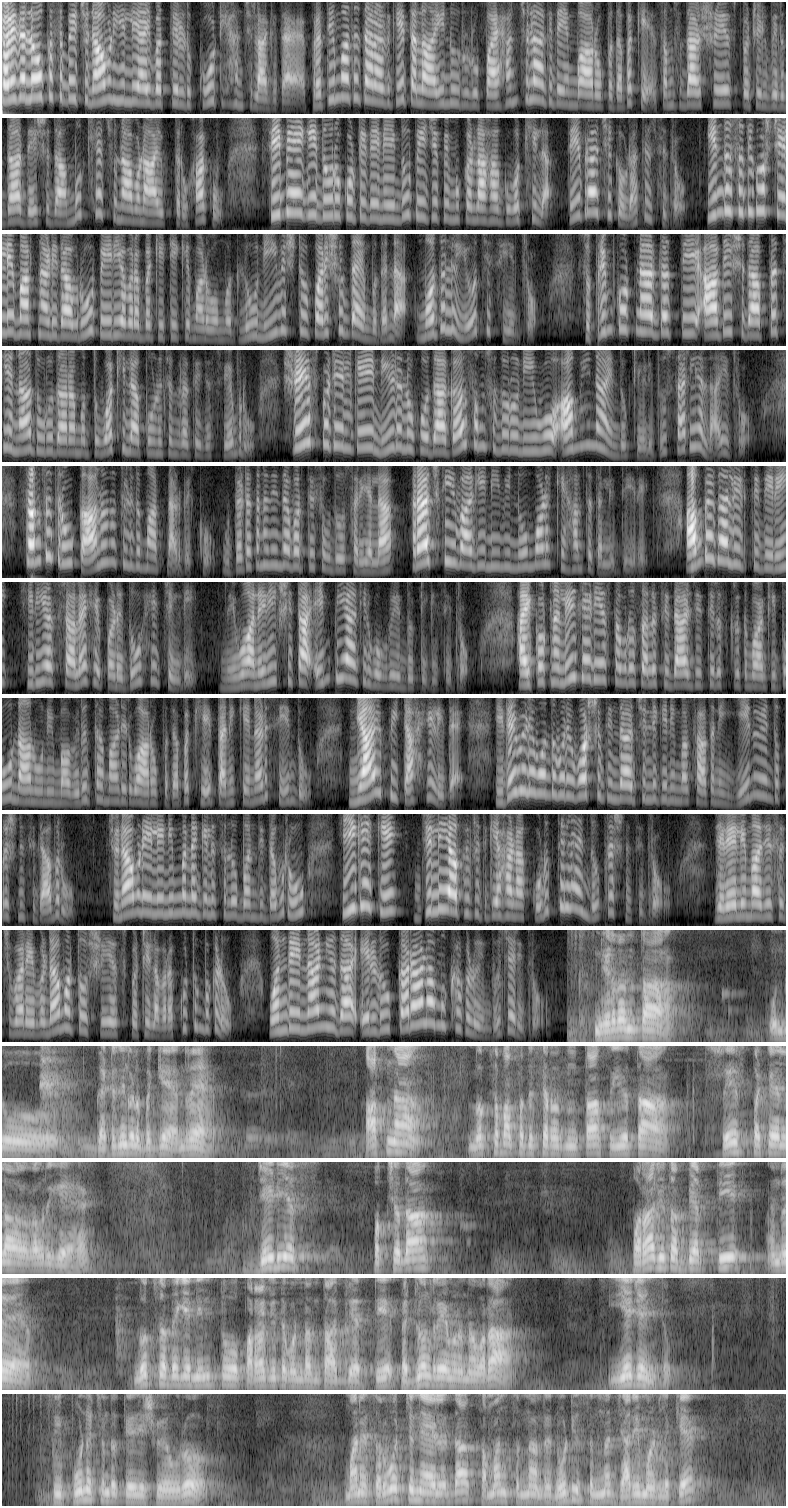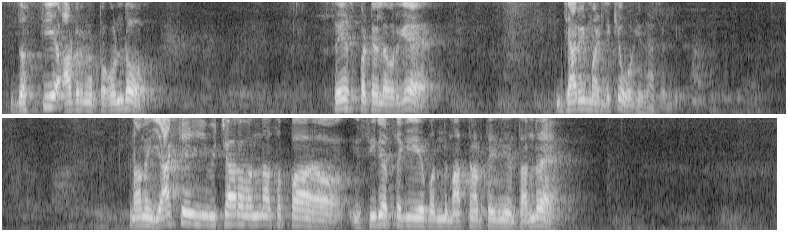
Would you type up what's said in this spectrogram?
ಕಳೆದ ಲೋಕಸಭೆ ಚುನಾವಣೆಯಲ್ಲಿ ಐವತ್ತೆರಡು ಕೋಟಿ ಹಂಚಲಾಗಿದೆ. ಪ್ರತಿ ಮತದಾರರಿಗೆ ತಲಾ ಐನೂರು ರೂಪಾಯಿ ಹಂಚಲಾಗಿದೆ ಎಂಬ ಆರೋಪದ ಬಗ್ಗೆ ಸಂಸದ ಶ್ರೇಯಸ್ ಪಟೇಲ್ ವಿರುದ್ಧ ದೇಶದ ಮುಖ್ಯ ಚುನಾವಣಾ ಆಯುಕ್ತರು ಹಾಗೂ ಸಿಬಿಐಗೆ ದೂರು ಕೊಟ್ಟಿದ್ದೇನೆ ಎಂದು ಬಿಜೆಪಿ ಮುಖಂಡ ಹಾಗೂ ವಕೀಲ ದೇವರಾಜೇಗೌಡ ತಿಳಿಸಿದರು. ಇಂದು ಸುದ್ದಿಗೋಷ್ಠಿಯಲ್ಲಿ ಮಾತನಾಡಿದ ಅವರು, ಬೇರೆಯವರ ಬಗ್ಗೆ ಟೀಕೆ ಮಾಡುವ ಮೊದಲು ನೀವೆಷ್ಟು ಪರಿಶುದ್ಧ ಎಂಬುದನ್ನ ಮೊದಲು ಯೋಚಿಸಿ ಎಂದರು. ಸುಪ್ರೀಂ ಕೋರ್ಟ್ನ ದತ್ತಿ ಆದೇಶದ ಪ್ರತಿಯನ್ನ ದೂರುದಾರ ಮತ್ತು ವಕೀಲ ಪೂರ್ಣಚಂದ್ರ ತೇಜಸ್ವಿ ಅವರು ಶ್ರೇಯಸ್ ಪಟೇಲ್ಗೆ ನೀಡಲು ಹೋದಾಗ ಸಂಸದರು, ನೀವು ಅಮೀನಾ ಎಂದು ಕೇಳಿದ್ದು ಸರಿಯಲ್ಲ, ಇದ್ರು. ಸಂಸದರು ಕಾನೂನು ತಿಳಿದು ಮಾತನಾಡಬೇಕು. ಉದ್ದಟತನದಿಂದ ವರ್ತಿಸುವುದು ಸರಿಯಲ್ಲ. ರಾಜಕೀಯವಾಗಿ ನೀವಿನ್ನೂ ಮೊಳಕೆ ಹಂತದಲ್ಲಿದ್ದೀರಿ. ಅಂಬೆಗಾಲಿಡ್ತಿದ್ದೀರಿ. ಹಿರಿಯ ಸಲಹೆ ಪಡೆದು ಹೆಜ್ಜೆ ಇಡಿ ನೀವು ಅನಿರೀಕ್ಷಿತ ಎಂಪಿ ಆಗಿರುವವರು ಎಂದು ಟೀಕಿಸಿದರು. ಹೈಕೋರ್ಟ್ನಲ್ಲಿ ಜೆಡಿಎಸ್ನವರು ಸಲ್ಲಿಸಿದ ಅರ್ಜಿ ತಿರಸ್ಕೃತವಾಗಿದ್ದು, ನಾನು ನಿಮ್ಮ ವಿರುದ್ಧ ಮಾಡಿರುವ ಆರೋಪದ ಬಗ್ಗೆ ತನಿಖೆ ನಡೆಸಿ ಎಂದು ನ್ಯಾಯಪೀಠ ಹೇಳಿದೆ. ಇದೇ ವೇಳೆ ಒಂದೂವರೆ ವರ್ಷದಿಂದ ಜಿಲ್ಲೆಗೆ ನಿಮ್ಮ ಸಾಧನೆ ಏನು ಎಂದು ಪ್ರಶ್ನಿಸಿದ ಅವರು, ಚುನಾವಣೆಯಲ್ಲಿ ನಿಮ್ಮನ್ನ ಗೆಲ್ಲಿಸಲು ಬಂದಿದ್ದವರು ಹೀಗೇಕೆ ಜಿಲ್ಲೆಯ ಅಭಿವೃದ್ಧಿಗೆ ಹಣ ಕೊಡುತ್ತಿಲ್ಲ ಎಂದು ಪ್ರಶ್ನಿಸಿದರು. ಜಿಲ್ಲೆಯಲ್ಲಿ ಮಾಜಿ ಸಚಿವ ರೇವಣ್ಣ ಮತ್ತು ಶ್ರೇಯಸ್ ಪಟೇಲ್ ಅವರ ಕುಟುಂಬಗಳು ಒಂದೇ ನಾಣ್ಯದ ಎರಡು ಕರಾಳ ಮುಖಗಳು ಎಂದು ಜರಿದರು. ಒಂದು ಘಟನೆಗಳ ಬಗ್ಗೆ ಅಂದರೆ ಹಾಸನ ಲೋಕಸಭಾ ಸದಸ್ಯರಾದಂಥ ಶ್ರೀಯುತ ಶ್ರೇಯಸ್ ಪಟೇಲ್ ಅವರಿಗೆ ಜೆ ಡಿ ಎಸ್ ಪಕ್ಷದ ಪರಾಜಿತ ಅಭ್ಯರ್ಥಿ ಅಂದರೆ ಲೋಕಸಭೆಗೆ ನಿಂತು ಪರಾಜಿತಗೊಂಡಂಥ ಅಭ್ಯರ್ಥಿ ಪ್ರಜ್ವಲ್ ರೇವಣ್ಣನವರ ಏಜೆಂಟು ಶ್ರೀ ಪೂರ್ಣಚಂದ್ರ ತೇಜಸ್ವಿ ಮಾನ್ಯ ಸರ್ವೋಚ್ಚ ನ್ಯಾಯಾಲಯದ ಸಮನ್ಸನ್ನು, ಅಂದರೆ ನೋಟಿಸನ್ನು ಜಾರಿ ಮಾಡಲಿಕ್ಕೆ ದಸ್ತಿ ಆರ್ಡರ್ನ ತಗೊಂಡು ಶ್ರೇಯಸ್ ಪಟೇಲ್ ಅವರಿಗೆ ಜಾರಿ ಮಾಡಲಿಕ್ಕೆ ಹೋಗಿದ್ದಾರೆ ಅಲ್ಲಿ. ನಾನು ಯಾಕೆ ಈ ವಿಚಾರವನ್ನು ಸ್ವಲ್ಪ ಈ ಸೀರಿಯಸ್ ಆಗಿ ಬಂದು ಮಾತನಾಡ್ತಾ ಇದ್ದೀನಿ ಅಂತಂದರೆ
